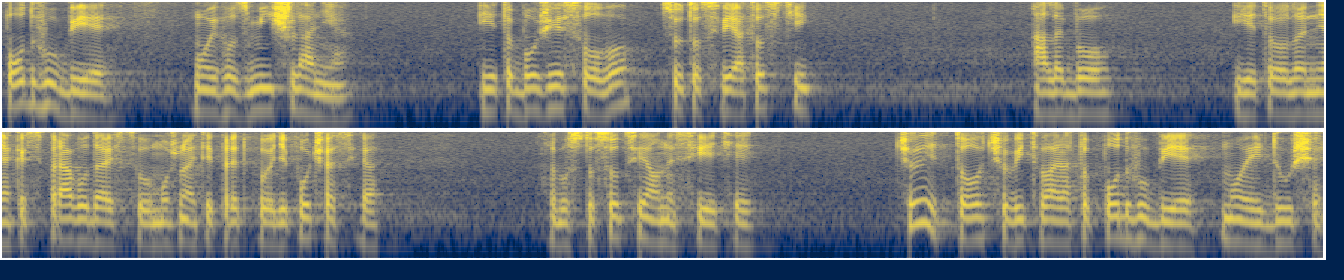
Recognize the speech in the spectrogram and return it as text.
podhubie môjho zmýšľania? Je to Božie slovo? Sú to sviatosti? Alebo je to len nejaké spravodajstvo, možno aj tie predpovede počasia? Alebo sú to sociálne siete? Čo je to, čo vytvára to podhubie mojej duše?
